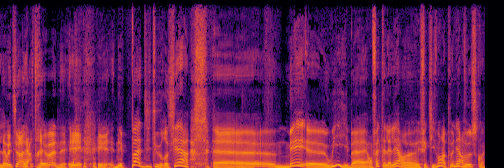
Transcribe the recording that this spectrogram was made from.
La voiture a l'air très bonne et, et n'est pas du tout grossière. Euh, mais euh, oui, bah, en fait, elle a l'air euh, effectivement un peu nerveuse, quoi.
